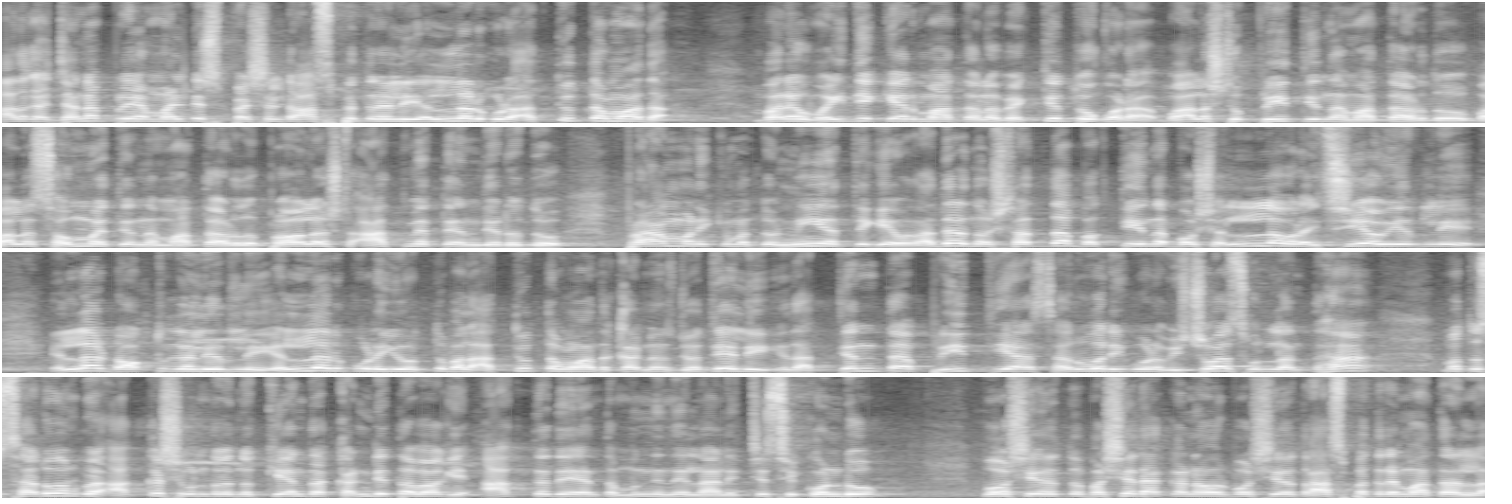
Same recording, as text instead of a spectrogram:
ಆದಾಗ ಜನಪ್ರಿಯ ಮಲ್ಟಿ ಸ್ಪೆಷಾಲಿಟಿ ಆಸ್ಪತ್ರೆಯಲ್ಲಿ ಎಲ್ಲರೂ ಕೂಡ ಅತ್ಯುತ್ತಮವಾದ ಬರೀ ವೈದ್ಯಕೀಯರು ಮಾತಲ್ಲ, ವ್ಯಕ್ತಿತ್ವ ಕೂಡ. ಭಾಳಷ್ಟು ಪ್ರೀತಿಯಿಂದ ಮಾತಾಡೋದು ಭಾಳ ಸೌಮ್ಯತೆಯಿಂದ ಮಾತಾಡೋದು ಭಾಳಷ್ಟು ಆತ್ಮೀಯತೆಯಿಂದ ಇರೋದು, ಪ್ರಾಮಾಣಿಕ ಮತ್ತು ನಿಯತ್ತಿಗೆ ಅದರ ಶ್ರದ್ಧಾ ಭಕ್ತಿಯಿಂದ ಬಹುಶಃ ಎಲ್ಲವರ ಸಿ ಒ ಇರಲಿ, ಎಲ್ಲ ಡಾಕ್ಟರ್ಗಳಿರಲಿ ಎಲ್ಲರೂ ಕೂಡ ಇವತ್ತು ಭಾಳ ಅತ್ಯುತ್ತಮವಾದ ಕಾರಣ ಜೊತೆಯಲ್ಲಿ ಇದು ಅತ್ಯಂತ ಪ್ರೀತಿಯ ಸರ್ವರಿಗೂ ಕೂಡ ವಿಶ್ವಾಸವುಳ್ಳಂತಹ ಮತ್ತು ಸರ್ವರು ಕೂಡ ಒಂದು ಕೇಂದ್ರ ಖಂಡಿತವಾಗಿ ಆಗ್ತದೆ ಅಂತ ಮುಂದಿನ ನಾನು ಇಚ್ಛಿಸಿಕೊಂಡು, ಬಹುಶಃ ಇವತ್ತು ಬಶೀರ್ ಅಕ್ಕನವ್ರು, ಬಹುಶಃ ಇವತ್ತು ಆಸ್ಪತ್ರೆ ಮಾತ್ರ ಅಲ್ಲ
